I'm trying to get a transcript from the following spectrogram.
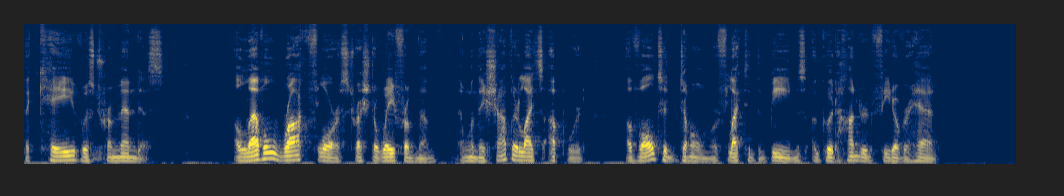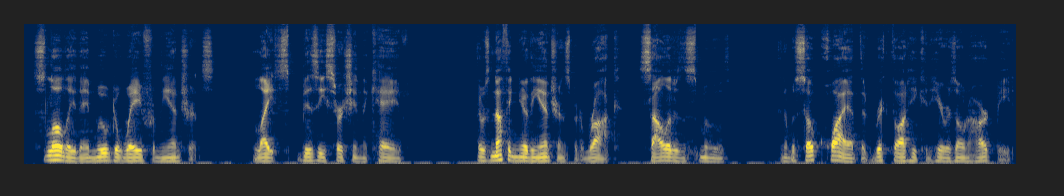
The cave was tremendous. A level rock floor stretched away from them, and when they shot their lights upward, a vaulted dome reflected the beams a good hundred feet overhead. Slowly they moved away from the entrance, lights busy searching the cave. There was nothing near the entrance but rock, solid and smooth, and it was so quiet that Rick thought he could hear his own heartbeat.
